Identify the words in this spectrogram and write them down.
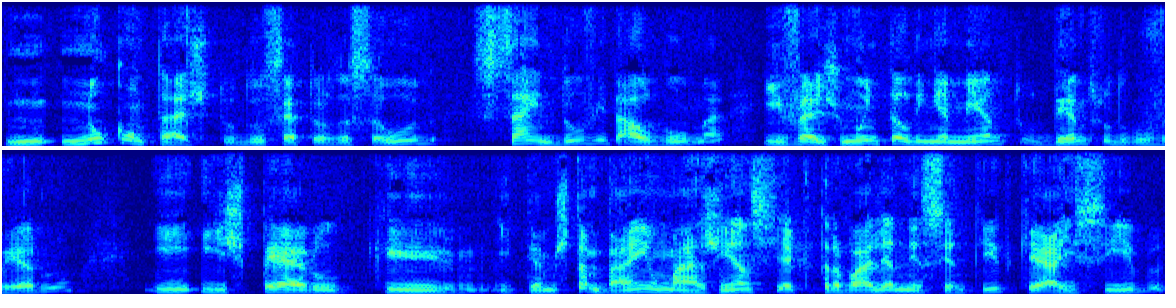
No contexto do setor da saúde, sem dúvida alguma, e vejo muito alinhamento dentro do Governo e, e espero que... E temos também uma agência que trabalha nesse sentido, que é a ICIB,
